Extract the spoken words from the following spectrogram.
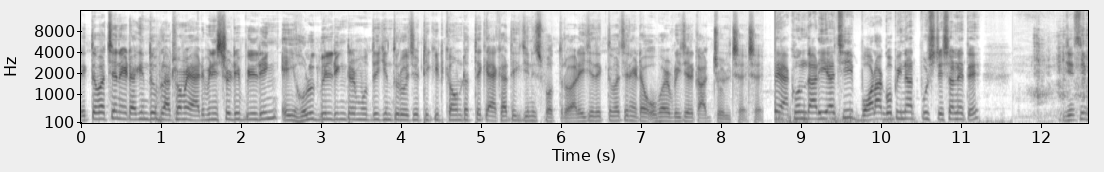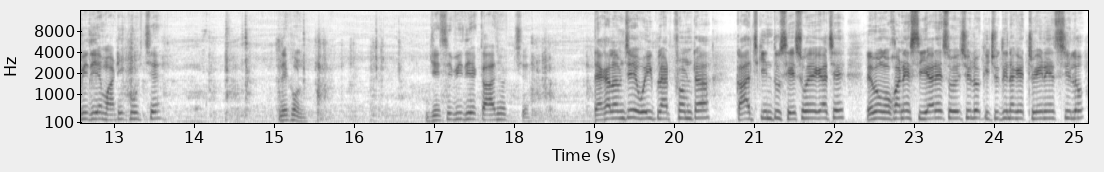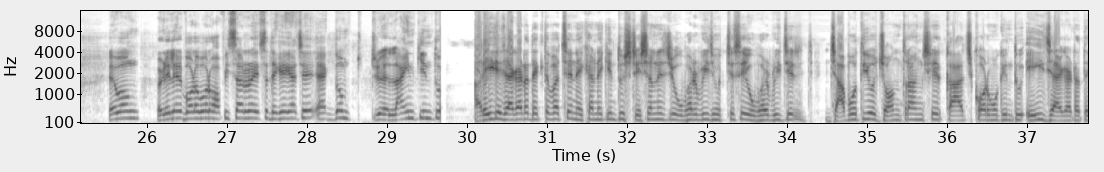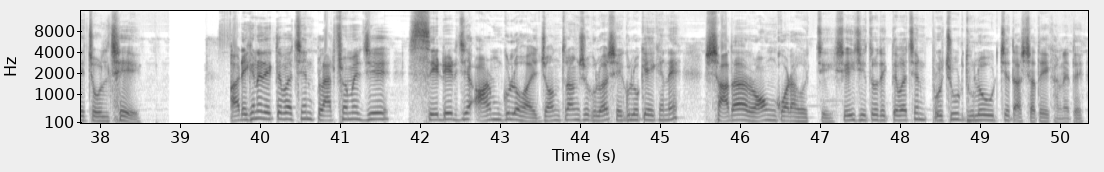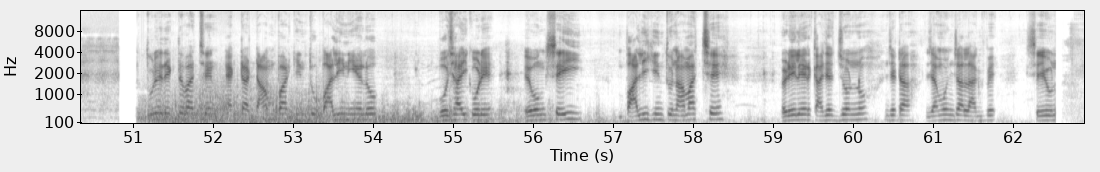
দেখতে পাচ্ছেন, এটা কিন্তু প্ল্যাটফর্মের অ্যাডমিনিস্ট্রেটিভ বিল্ডিং এই হলুদ বিল্ডিংটার মধ্যেই কিন্তু রয়েছে টিকিট কাউন্টার থেকে একাধিক জিনিসপত্র। আর এই যে দেখতে পাচ্ছেন, এটা ওভারব্রিজের কাজ চলছে। এখন দাঁড়িয়ে আছি বড়া গোপীনাথপুর স্টেশনেতে জেসিবি দিয়ে মাটি খুঁড়ছে। দেখুন জেসিবি দিয়ে কাজ হচ্ছে। দেখালাম যে ওই প্ল্যাটফর্মটা কাজ কিন্তু শেষ হয়ে গেছে এবং ওখানে সিআরএস হয়েছিল, কিছুদিন আগে ট্রেন এসেছিল এবং রেলের বড় বড় অফিসাররা এসে দেখে গেছে। একদম লাইন কিন্তু আর এই যে জায়গাটা দেখতে পাচ্ছেন, এখানে কিন্তু স্টেশনের যে ওভারব্রিজ হচ্ছে, সেই ওভারব্রিজের যাবতীয় যন্ত্রাংশের কাজকর্ম কিন্তু এই জায়গাটাতে চলছে। আর এখানে দেখতে পাচ্ছেন প্ল্যাটফর্মের যে শেডের যে আর্মগুলো হয়, যন্ত্রাংশগুলো হয়, সেগুলোকে এখানে সাদা রং করা হচ্ছে। সেই চিত্র দেখতে পাচ্ছেন, প্রচুর ধুলো উঠছে তার সাথে এখানেতে। দূরে দেখতে পাচ্ছেন, একটা ডাম্পার কিন্তু বালি নিয়ে এলো বোঝাই করে, এবং সেই বালি কিন্তু নামাচ্ছে। রেলের কাজের জন্য, যেটা যেমন যা লাগবে, সেই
